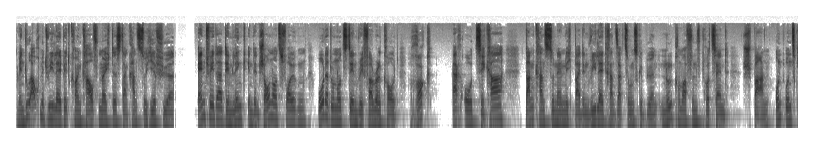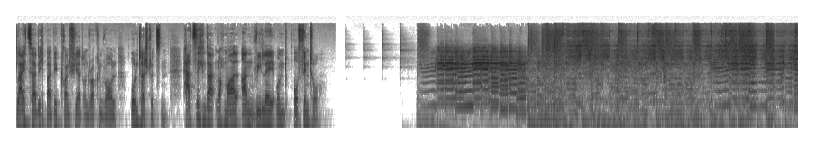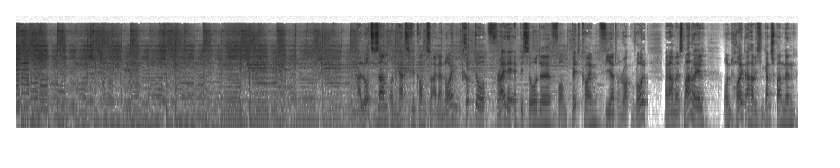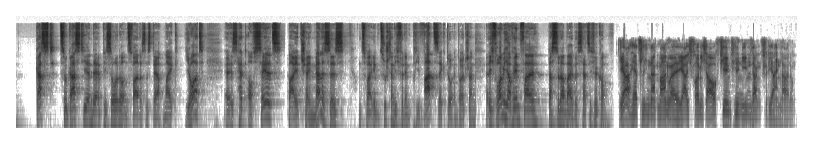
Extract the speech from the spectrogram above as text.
Wenn du auch mit Relay Bitcoin kaufen möchtest, dann kannst du hierfür entweder dem Link in den Show Notes folgen oder du nutzt den Referral Code ROCK, R-O-C-K. Dann kannst du nämlich bei den Relay-Transaktionsgebühren 0,5% sparen und uns gleichzeitig bei Bitcoin, Fiat und Rock'n'Roll unterstützen. Herzlichen Dank nochmal an Relay und Ofinto. Hallo zusammen und herzlich willkommen zu einer neuen Crypto Friday Episode vom Bitcoin, Fiat und Rock'n'Roll. Mein Name ist Manuel und heute habe ich einen ganz spannenden Gast zu Gast hier in der Episode und zwar das ist der Mike Jort. Er ist Head of Sales bei Chainalysis und zwar eben zuständig für den Privatsektor in Deutschland. Ich freue mich auf jeden Fall, dass du dabei bist. Herzlich willkommen. Ja, herzlichen Dank, Manuel. Ja, ich freue mich auch. Vielen, vielen lieben Dank für die Einladung.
